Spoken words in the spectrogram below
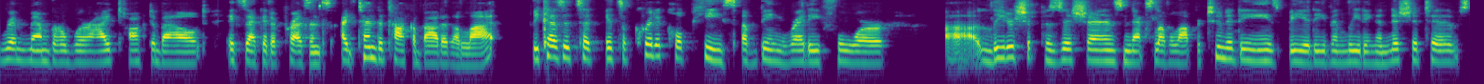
remember where I talked about executive presence. I tend to talk about it a lot because it's a, it's a critical piece of being ready for uh, leadership positions, next level opportunities, be it even leading initiatives.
